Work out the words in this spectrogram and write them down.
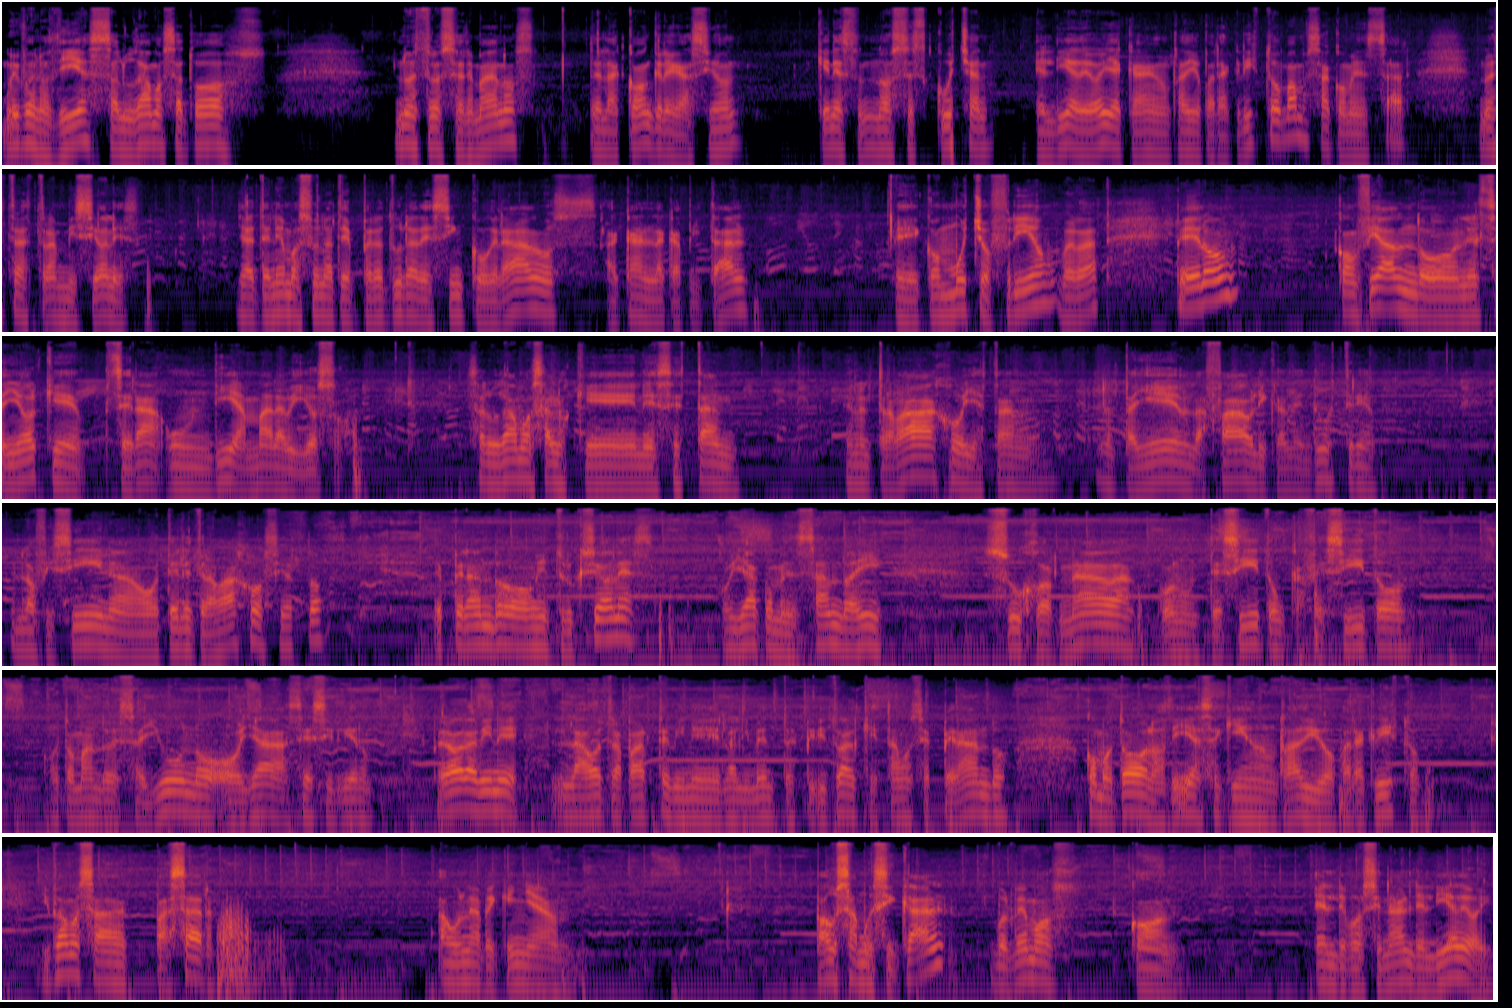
Muy buenos días, saludamos a todos nuestros hermanos de la congregación, quienes nos escuchan el día de hoy acá en Radio para Cristo. Vamos a comenzar nuestras transmisiones. Ya tenemos una temperatura de 5 grados acá en la capital, eh, con mucho frío, ¿verdad? Pero confiando en el Señor que será un día maravilloso. Saludamos a los quienes están en el trabajo y están en el taller, en la fábrica, en la industria, en la oficina o teletrabajo, ¿cierto? Esperando instrucciones o ya comenzando ahí su jornada con un tecito, un cafecito o tomando desayuno o ya se sirvieron. Pero ahora viene la otra parte, viene el alimento espiritual que estamos esperando como todos los días aquí en Radio para Cristo. Y vamos a pasar a una pequeña pausa musical. Volvemos con el devocional del día de hoy.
